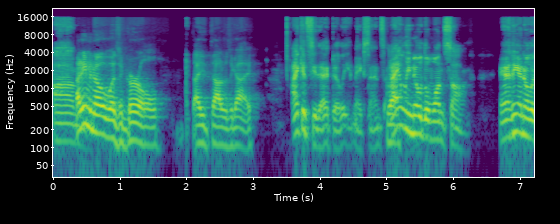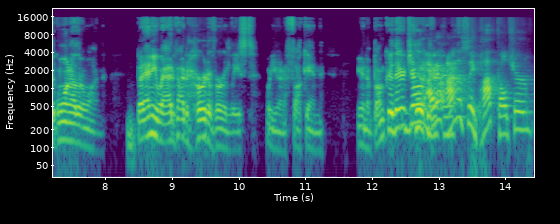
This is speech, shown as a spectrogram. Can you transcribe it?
Um, I didn't even know it was a girl. I thought it was a guy. I could see that, Billy. It makes sense. Yeah. I only know the one song, and I think I know like one other one. But anyway, I'd, I'd heard of her at least. What are you in a fucking? You're in a bunker there, Joe? Dude, I don't, honestly, pop culture,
